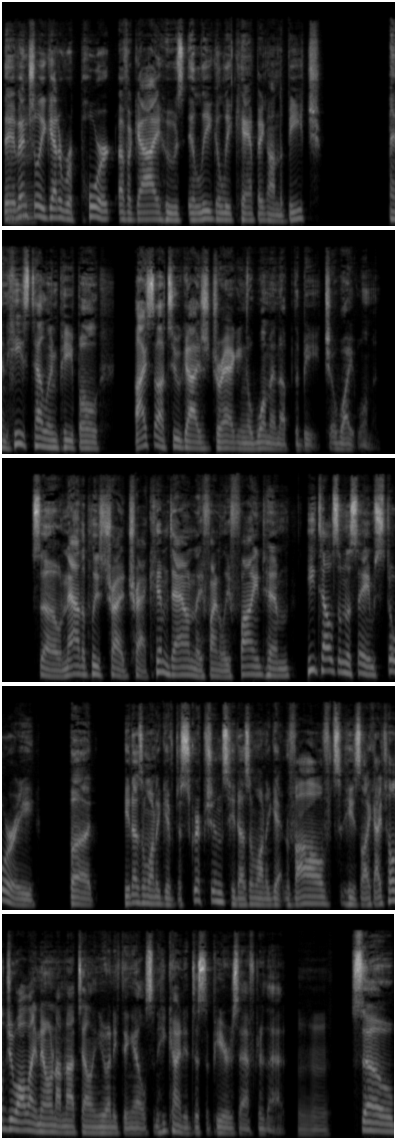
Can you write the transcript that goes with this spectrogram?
They mm-hmm. eventually get a report of a guy who's illegally camping on the beach. And he's telling people, I saw two guys dragging a woman up the beach, a white woman. So now the police try to track him down. They finally find him. He tells them the same story, but he doesn't want to give descriptions. He doesn't want to get involved. He's like, I told you all I know, and I'm not telling you anything else. And he kind of disappears after that. Mm-hmm. So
